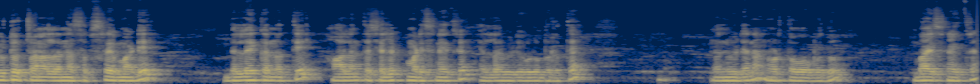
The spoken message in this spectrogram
ಯೂಟ್ಯೂಬ್ ಚಾನಲನ್ನು ಸಬ್ಸ್ಕ್ರೈಬ್ ಮಾಡಿ ಬೆಲ್ಲೈಕನ್ ಒತ್ತಿ ಹಾಲ್ ಅಂತ ಸೆಲೆಕ್ಟ್ ಮಾಡಿ ಸ್ನೇಹಿತರೆ, ಎಲ್ಲ ವಿಡಿಯೋಗಳು ಬರುತ್ತೆ. ನನ್ನ ವಿಡಿಯೋನ ನೋಡ್ತಾ ಹೋಗ್ಬೋದು. ಬಾಯ್ ಸ್ನೇಹಿತರೆ.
